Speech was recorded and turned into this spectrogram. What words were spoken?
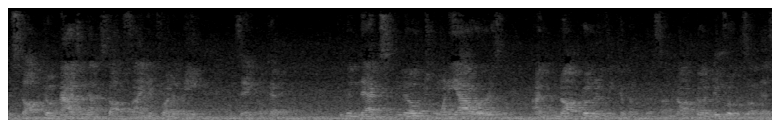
to stop, to imagine that stop sign in front of me and saying, okay, for the next, you know, 20 hours, I'm not going to think about this. I'm not going to focus on this.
